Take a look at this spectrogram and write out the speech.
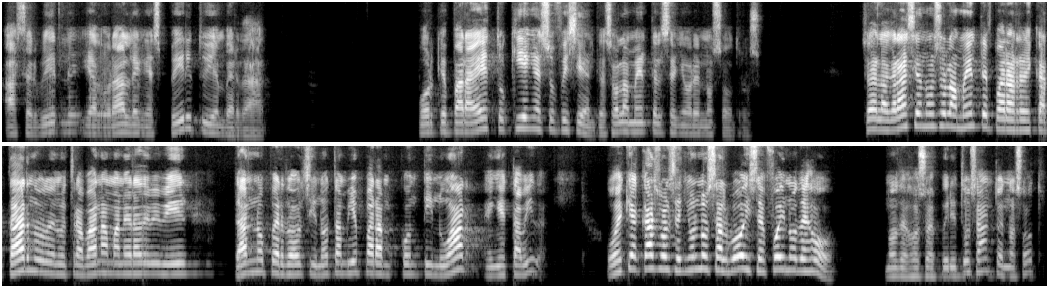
a servirle y adorarle en espíritu y en verdad. Porque para esto, ¿quién es suficiente? Solamente el Señor en nosotros. O sea, la gracia no es solamente para rescatarnos de nuestra vana manera de vivir, darnos perdón, sino también para continuar en esta vida. ¿O es que acaso el Señor nos salvó y se fue y nos dejó? Nos dejó su Espíritu Santo en nosotros.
